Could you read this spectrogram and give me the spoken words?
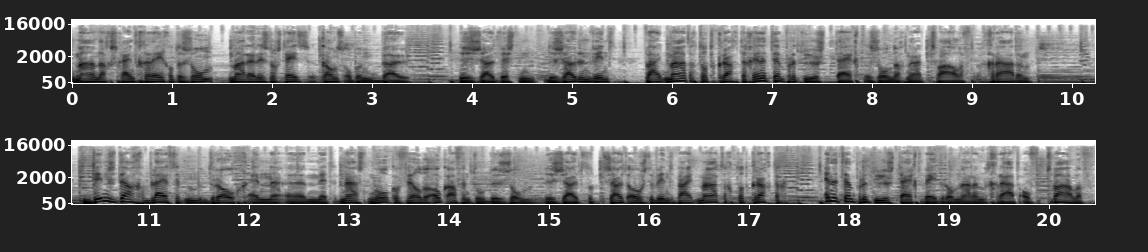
Maandag schijnt geregeld de zon, maar er is nog steeds kans op een bui. De, zuidwesten, de zuidenwind waait matig tot krachtig... en de temperatuur stijgt zondag naar 12 graden. Dinsdag blijft het droog en eh, met naast wolkenvelden ook af en toe de zon. De zuid- tot zuidoostenwind waait matig tot krachtig... en de temperatuur stijgt wederom naar een graad of 12.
